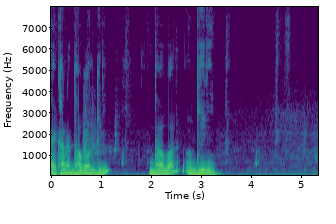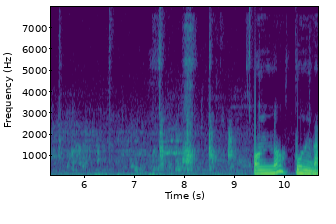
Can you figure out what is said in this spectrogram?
এখানে ধবলগিরি। ধবলগিরি অন্নপূর্ণা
